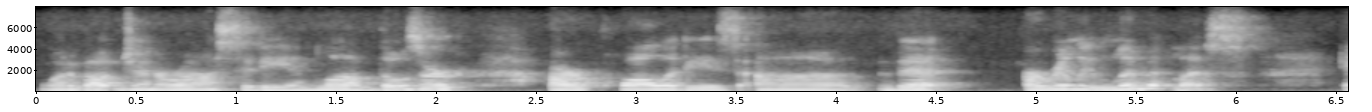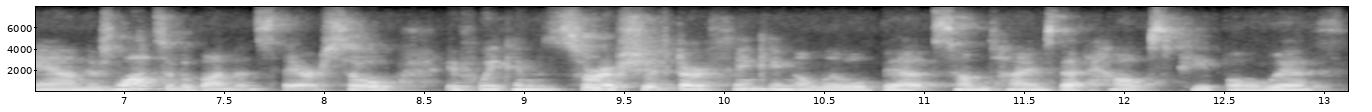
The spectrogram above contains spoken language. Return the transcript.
What about generosity and love? Those are are qualities uh, that are really limitless and there's lots of abundance there. So if we can sort of shift our thinking a little bit, sometimes that helps people with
